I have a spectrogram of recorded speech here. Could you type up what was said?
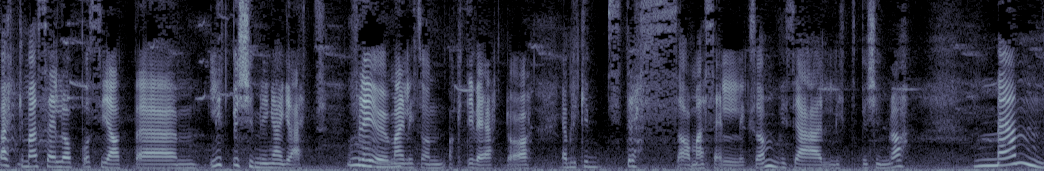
backe meg selv opp og si at eh, litt bekymring er greit. For det gjør meg litt sånn aktivert, og jeg blir ikke stressa av meg selv, liksom, hvis jeg er litt bekymra. Men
